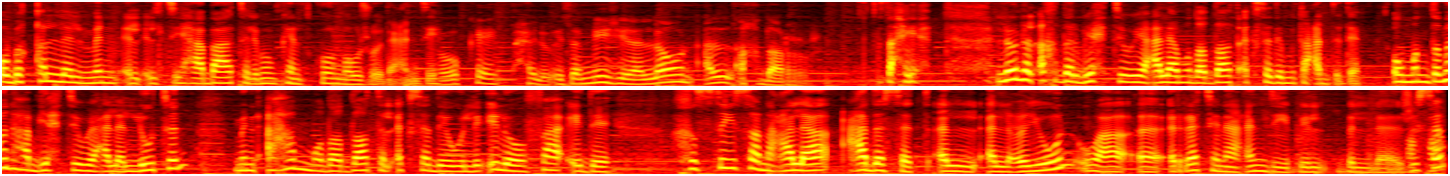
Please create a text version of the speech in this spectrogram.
وبقلل من الالتهابات اللي ممكن تكون موجودة عندي. أوكي حلو. إذا بنيجي للون الأخضر. صحيح. اللون الأخضر بيحتوي على مضادات أكسدة متعددة ومن ضمنها بيحتوي على اللوتين من أهم مضادات الأكسدة واللي له فائدة خصيصا على عدسة ال- العيون وال retina عندي بال- بالجسم.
